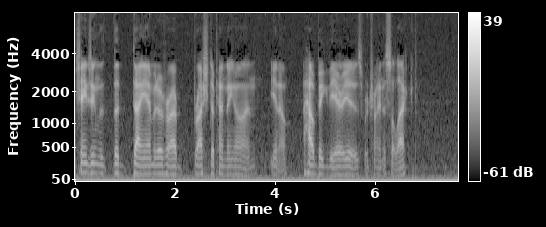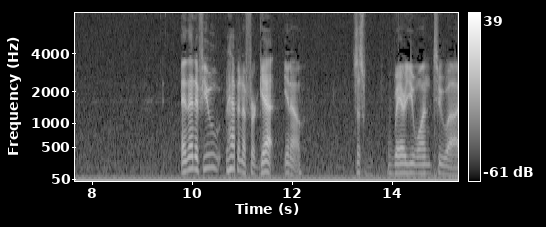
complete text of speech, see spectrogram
changing the, the diameter of our brush depending on you know how big the area is we're trying to select. And then if you happen to forget, you know, just where you want to uh,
